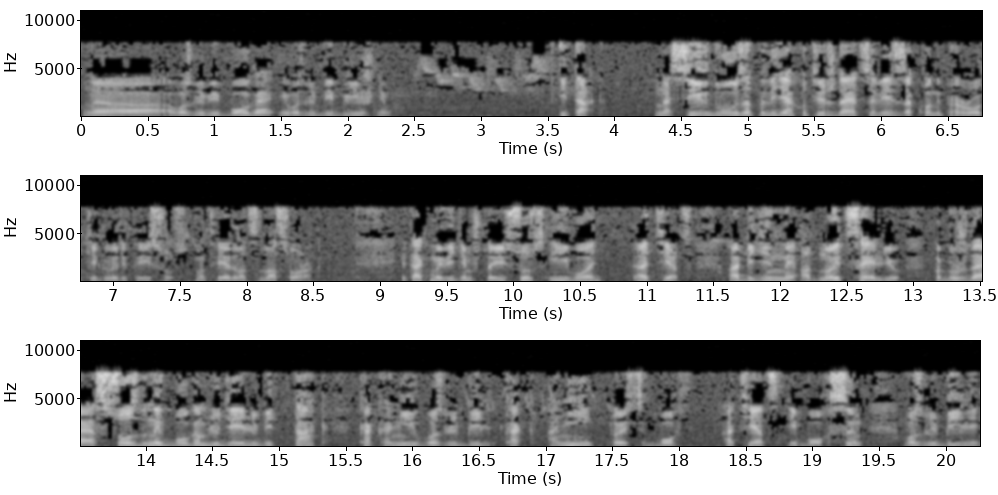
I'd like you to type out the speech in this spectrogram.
возлюби Бога и возлюби ближнего. Итак, на сих двух заповедях утверждается весь закон и пророки, говорит Иисус, Матфея 22.40. Итак, мы видим, что Иисус и его Отец объединены одной целью, побуждая созданных Богом людей любить так, как они возлюбили, как они, то есть Бог Отец и Бог Сын, возлюбили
